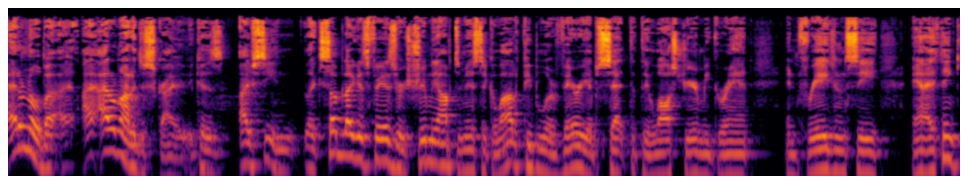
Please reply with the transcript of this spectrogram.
I, don't know, but I, I don't know how to describe it because I've seen like some Nuggets fans are extremely optimistic. A lot of people are very upset that they lost Jerami Grant in free agency, and I think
